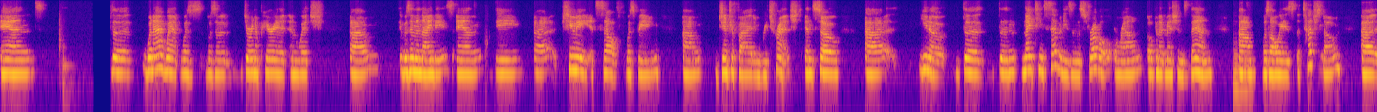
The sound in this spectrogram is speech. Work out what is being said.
and the when I went was was a during a period in which um, it was in the 90s, and the uh, CUNY itself was being um, gentrified and retrenched, and so uh, you know the the 1970s and the struggle around open admissions then mm-hmm. um, was always a touchstone. Uh,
